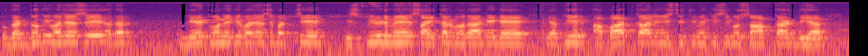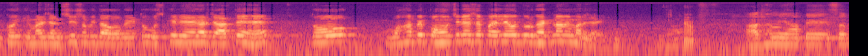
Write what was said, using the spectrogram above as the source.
तो गड्ढों की वजह से, अगर लेट होने की वजह से बच्चे स्पीड में साइकिल भगा के गए, या फिर आपातकालीन स्थिति में किसी को सांप काट दिया कोई इमरजेंसी सुविधा हो गई तो उसके लिए अगर जाते हैं तो वहाँ पे पहुँचने से पहले वो दुर्घटना में मर जाएगी। आज हम यहाँ पे सब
